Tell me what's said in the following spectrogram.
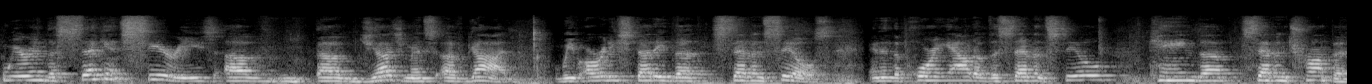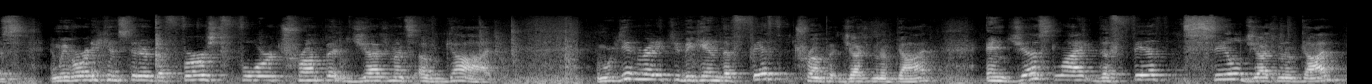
We're in the second series of, of judgments of God. We've already studied the seven seals. And in the pouring out of the seventh seal came the seven trumpets. And we've already considered the first four trumpet judgments of God. And we're getting ready to begin the fifth trumpet judgment of God. And just like the fifth seal judgment of God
